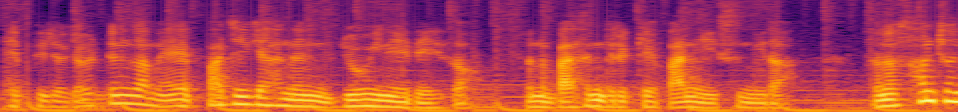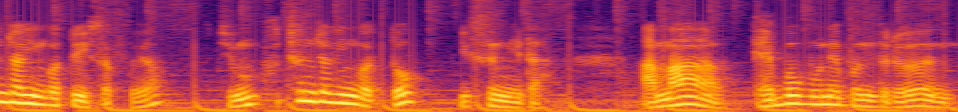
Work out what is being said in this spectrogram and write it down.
대표적 열등감에 빠지게 하는 요인에 대해서 저는 말씀드릴 게 많이 있습니다. 저는 선천적인 것도 있었고요. 지금 후천적인 것도 있습니다. 아마 대부분의 분들은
